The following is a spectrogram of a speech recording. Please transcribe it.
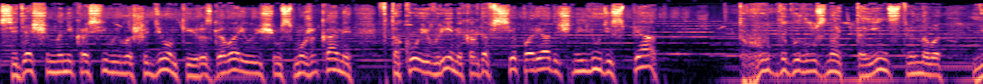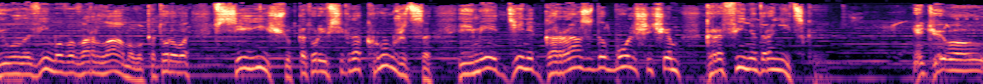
сидящим на некрасивой лошаденке и разговаривающим с мужиками в такое время, когда все порядочные люди спят, трудно было узнать таинственного, неуловимого Варламова, которого все ищут, который всегда кружится и имеет денег гораздо больше, чем графиня Драницкая. Ничего,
